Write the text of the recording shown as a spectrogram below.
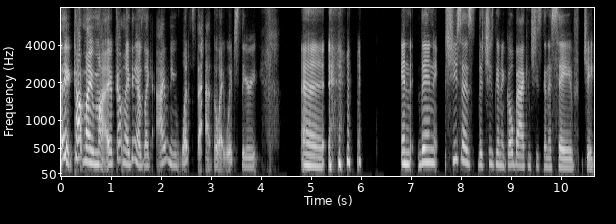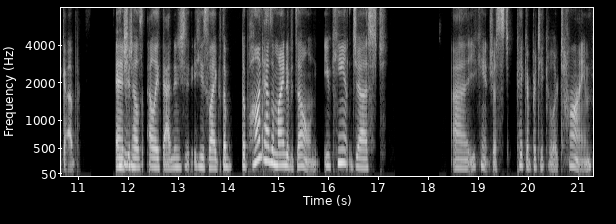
it caught my mind. it caught my thing. I was like, I haven't even what is that? The white witch theory. Uh and then she says that she's gonna go back and she's gonna save Jacob. And she Mhm. tells Elliot that, and she, he's like, the the pond has a mind of its own. You can't just, uh, you can't just pick a particular time.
